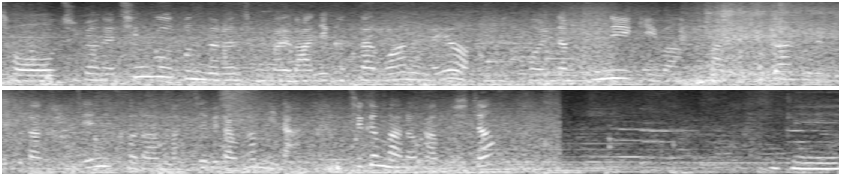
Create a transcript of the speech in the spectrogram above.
저 주변의 친구분들은 정말 많이 갔다고 하는데요. 어, 일단 분위기와 맛 두 가지를 모두 다 가진 그런 맛집이라고 합니다. 지금 바로 가보시죠. 이게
